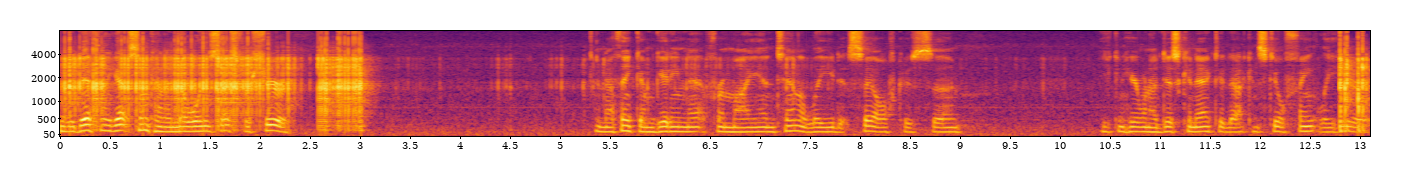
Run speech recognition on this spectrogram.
And we definitely got some kind of noise, that's for sure. And I think I'm getting that from my antenna lead itself because uh, you can hear when I disconnect it, I can still faintly hear it.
